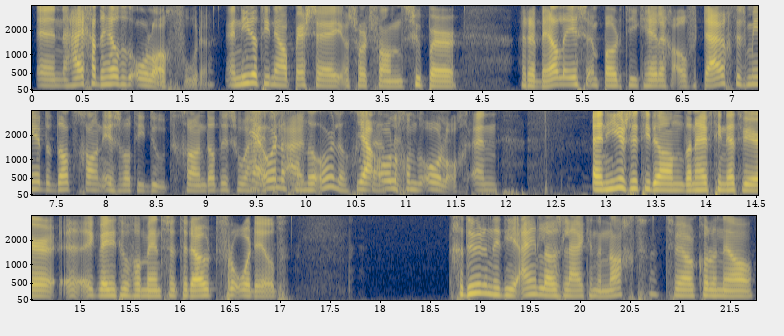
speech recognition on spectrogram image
en hij gaat de hele tijd oorlog voeren. En niet dat hij nou per se een soort van super rebel is en politiek heel erg overtuigd. Is meer dat dat gewoon is wat hij doet. Gewoon dat is hoe hij Ja, zich oorlog om uit. de oorlog. Ja, staat er. oorlog om de oorlog. En, en hier zit hij dan, dan heeft hij net weer, eh, ik weet niet hoeveel mensen ter dood veroordeeld. Gedurende die eindeloos lijkende nacht, terwijl kolonel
